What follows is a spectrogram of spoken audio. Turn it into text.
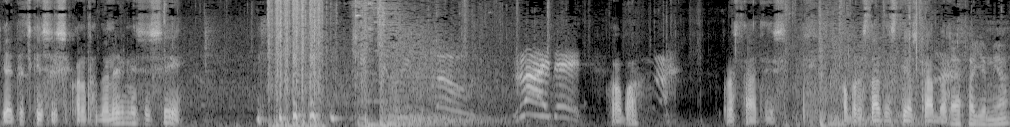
Γιατί έτσι και σε σηκώνω θα τον έριχνες εσύ. Όπα. Προστάτης. Ο προστάτης θείος κάμπερ. Έφαγε μια.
